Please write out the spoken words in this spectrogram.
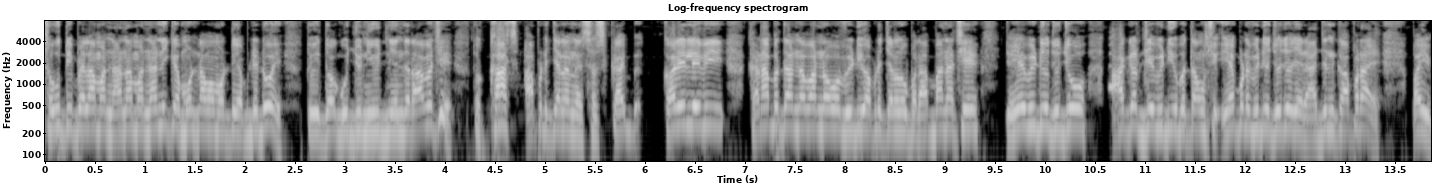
સૌથી પહેલામાં નાનામાં નાની કે મોટામાં મોટી અપડેટ હોય, તો એ ધ ગુજ્જુ ન્યૂઝની અંદર આવે છે તો ખાસ આપણી ચેનલને સબસ્ક્રાઈબ કરી લેવી. ઘણા બધા નવા નવા વીડિયો આપણી ચેનલ ઉપર આવવાના છે. તો એ વીડિયો જોજો. આગળ જે વીડિયો બતાવું છું એ પણ વીડિયો જોજો જે રાજન કાપરાએ. ભાઈ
